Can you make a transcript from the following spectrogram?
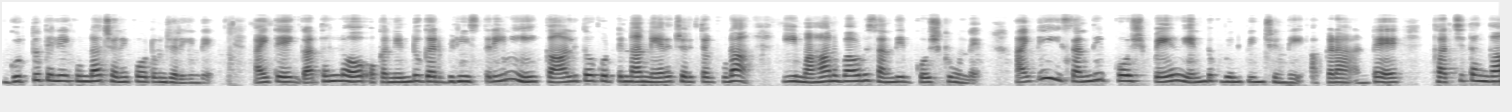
గుర్తు తెలియకుండా చనిపోవటం జరిగింది. అయితే గతంలో ఒక నిండు గర్భిణీ స్త్రీని కాలితో కొట్టిన నేర చరిత్ర కూడా ఈ మహానుభావుడు సందీప్ ఘోష్కు ఉంది. అయితే ఈ సందీప్ ఘోష్ పేరు ఎందుకు వినిపించింది? అక్కడ అంటే ఖచ్చితంగా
